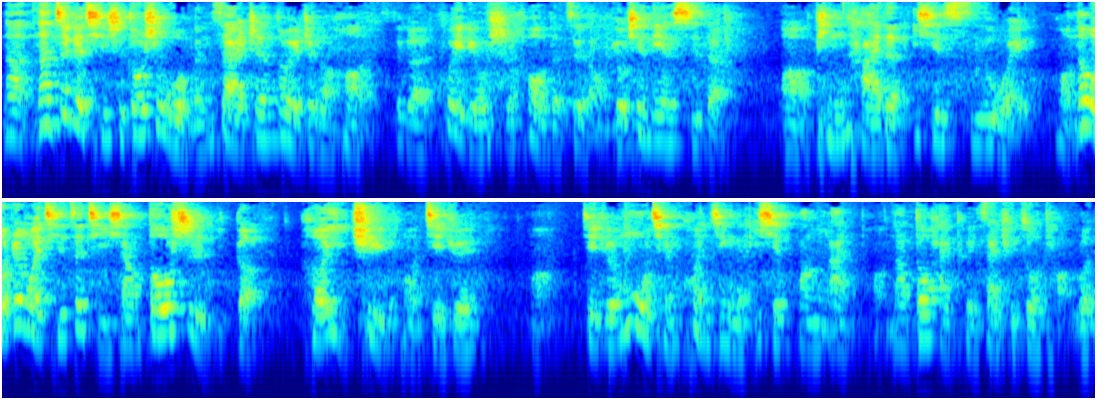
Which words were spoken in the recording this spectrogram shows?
那那这个其实都是我们在针对这个哈，这个汇流时候的这种有线电视的。啊，平台的一些思维，好，那我认为其实这几项都是一个可以去哈解决啊解决目前困境的一些方案，哦，那都还可以再去做讨论。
